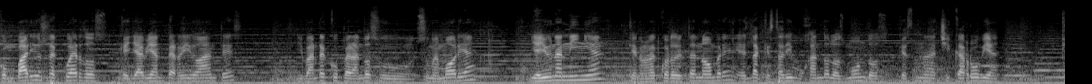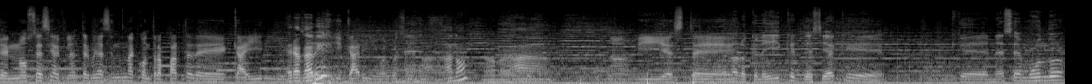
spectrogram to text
con varios recuerdos que ya habían perdido antes y van recuperando su, su memoria. Y hay una niña, que no recuerdo ahorita el nombre, es la que está dibujando los mundos, que es una chica rubia, que no sé si al final termina siendo una contraparte de Kairi. ¿Era Gaby? Y Kari o algo así. Ah, ¿no? No, no. Ah, No, y este... Bueno, lo que leí que decía que, que en ese mundo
